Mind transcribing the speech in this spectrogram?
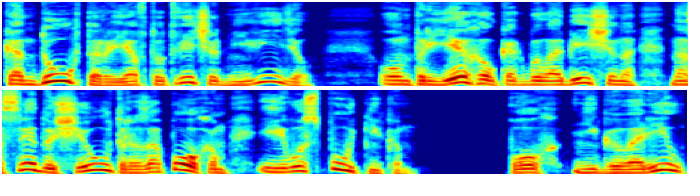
Кондуктора я в тот вечер не видел. Он приехал, как было обещано, на следующее утро за Похом и его спутником. Пох не говорил,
